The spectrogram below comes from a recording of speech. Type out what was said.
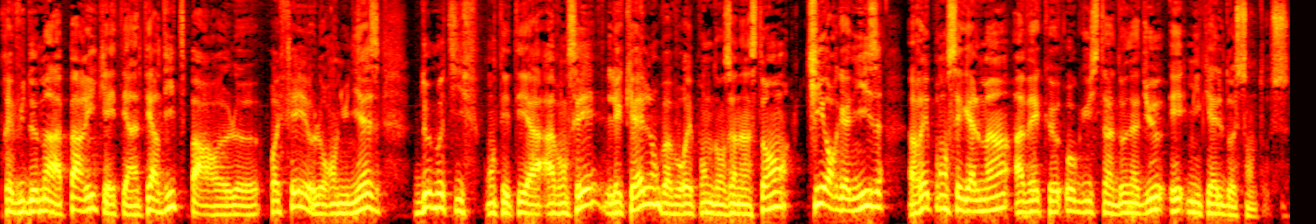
prévue demain à Paris qui a été interdite par euh, le préfet euh, Laurent Nunez. Deux motifs ont été avancés. Lesquels? On va vous répondre dans un instant. Qui organise? Réponse également avec euh, Augustin Donadieu et Michael Dos Santos.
